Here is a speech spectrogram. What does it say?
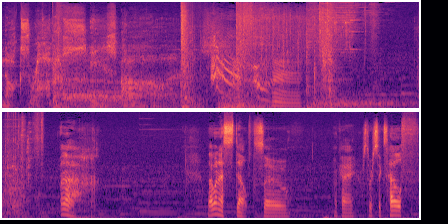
Naxxramas is ours. Ugh. That one has stealth, so... Okay, restore 6 health.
